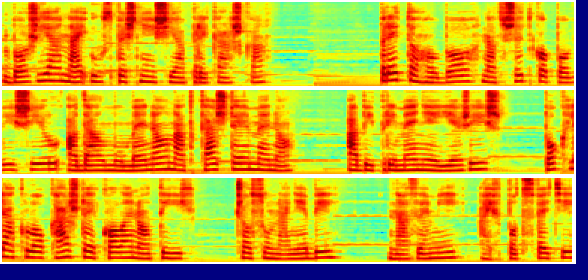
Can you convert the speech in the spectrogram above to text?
Božia najúspešnejšia prekážka. Preto ho Boh nad všetko povýšil a dal mu meno nad každé meno, aby pri mene Ježiš pokľaklo každé koleno tých, čo sú na nebi, na zemi, aj v podsveti,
